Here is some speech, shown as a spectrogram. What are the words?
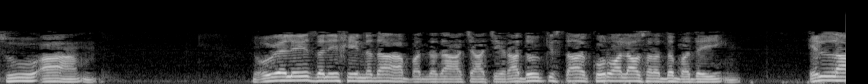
سوءا نو ویلې زلیخې ندا بدل دا چا چې را دو کستا کور والا سره د بدای الا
